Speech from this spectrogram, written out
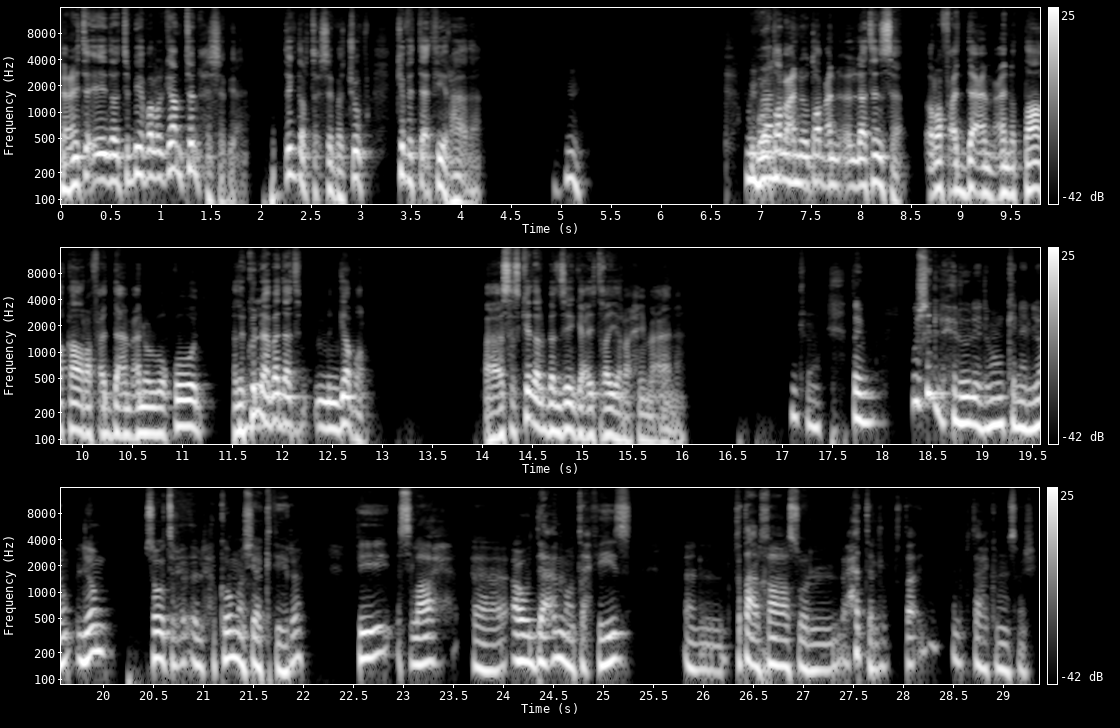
يعني ت- إذا تبيها بالأرقام تنحسب يعني. تقدر تحسبها تشوف كيف التأثير هذا. وطبعا وطبعا لا تنسى رفع الدعم عن الطاقة رفع الدعم عن الوقود. هذه كلها بدأت من قبل. على أساس كذا البنزين قاعد يتغير الحين معانا. طيب وش الحلول اللي ممكن اليوم اليوم سوت الح- الحكومة أشياء كثيرة؟ في إصلاح آه، أو دعم أو تحفيز القطاع الخاص وحتى القطاع القطاع الحكومي نفس الشيء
